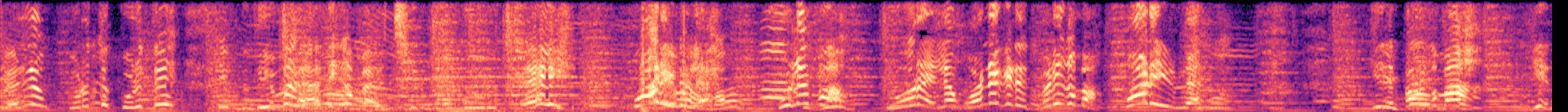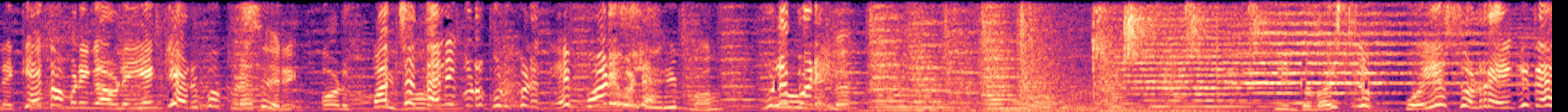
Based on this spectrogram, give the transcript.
செல்லம் கொடுத்து கொடுத்து ஏய் இவள. உள்ள போ தூரம் இல்ல கிடையாது விடுங்கம்மா இவள. இது பாருமா என்ன கேட்காம நீங்க அவளை எங்கேயும் அனுப்ப கூடாது சரி. ஒரு பச்சை தண்ணி கூட குடுக்க கூடாது ஏய் போடி இவள சரிம்மா. உள்ள போடி. இந்த வயசுல பொய்ய சொல்ற என்கிட்ட.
